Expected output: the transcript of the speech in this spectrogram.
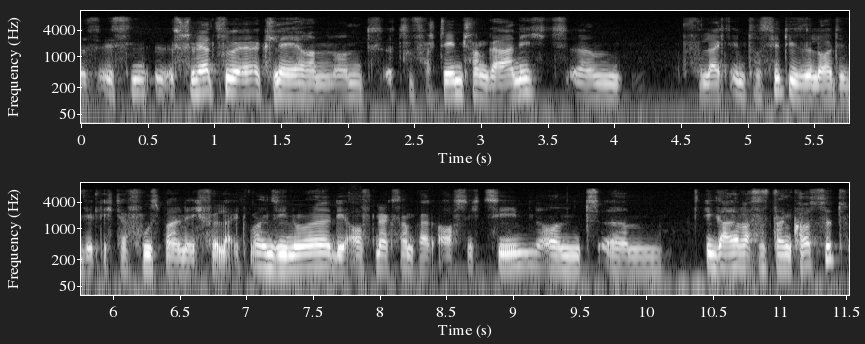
es ist schwer zu erklären und zu verstehen schon gar nicht. Ähm, vielleicht interessiert diese Leute wirklich der Fußball nicht. Vielleicht wollen sie nur die Aufmerksamkeit auf sich ziehen und ähm, egal was es dann kostet.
